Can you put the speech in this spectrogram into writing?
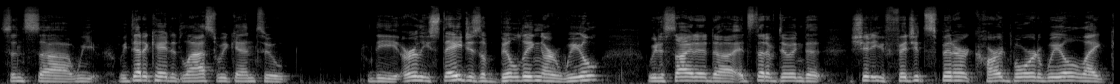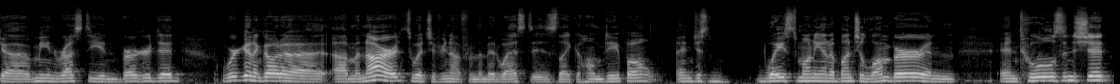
Since uh, we, we dedicated last weekend to the early stages of building our wheel, we decided uh, instead of doing the shitty fidget spinner cardboard wheel like uh, me and Rusty and Burger did, we're gonna go to uh, Menards, which if you're not from the Midwest is like a Home Depot, and just waste money on a bunch of lumber and and tools and shit.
